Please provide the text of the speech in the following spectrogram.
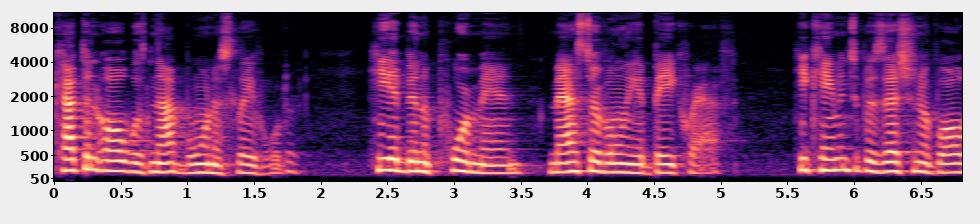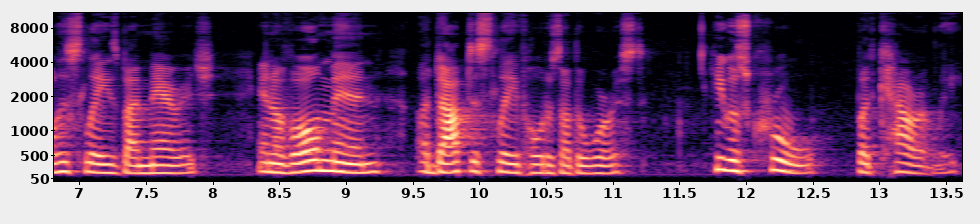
Captain Auld was not born a slaveholder. He had been a poor man, master of only a bay craft. He came into possession of all his slaves by marriage, and of all men, adopted slaveholders are the worst. He was cruel, but cowardly.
